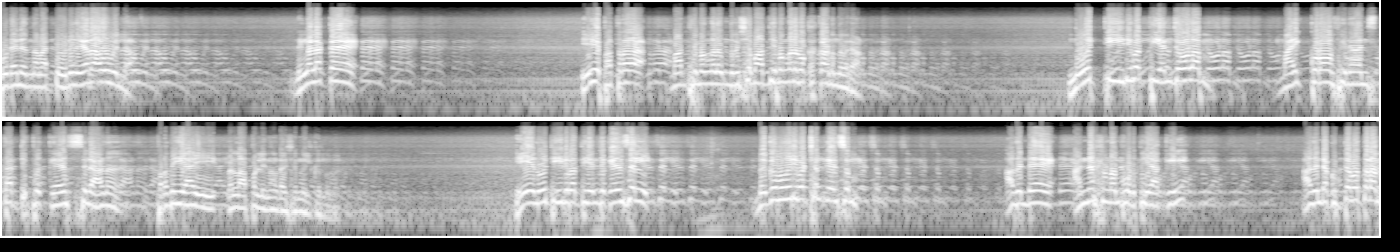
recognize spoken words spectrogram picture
ഉടലുന്ന മറ്റൊരു നേതാവുമില്ല. നിങ്ങളൊക്കെ ഈ പത്ര മാധ്യമങ്ങളും ദൃശ്യമാധ്യമങ്ങളും ഒക്കെ കാണുന്നവരാണ്. നൂറ്റി ഇരുപത്തിയഞ്ചോളം മൈക്രോ ഫിനാൻസ് തട്ടിപ്പ് കേസിലാണ് പ്രതിയായി വെള്ളാപ്പള്ളി നടേശൻ നിൽക്കുന്നത്. ഈ നൂറ്റി ഇരുപത്തിയഞ്ച് കേസിൽ ബഹുഭൂരിപക്ഷം കേസും അതിന്റെ അന്വേഷണം പൂർത്തിയാക്കി. അതിന്റെ കുറ്റപത്രം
